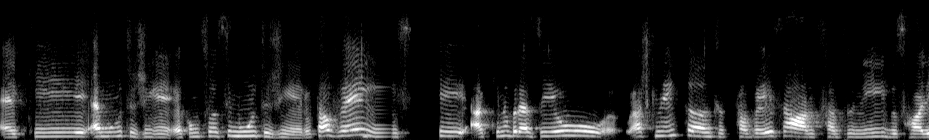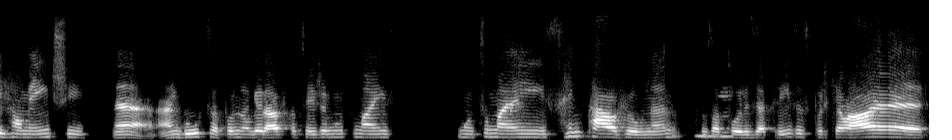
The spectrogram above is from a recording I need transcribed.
é que é muito dinheiro é como se fosse muito dinheiro talvez que aqui no Brasil acho que nem tanto talvez sei lá nos Estados Unidos role realmente né a indústria pornográfica seja muito mais muito mais rentável, né, dos uhum. atores e atrizes, porque lá é,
